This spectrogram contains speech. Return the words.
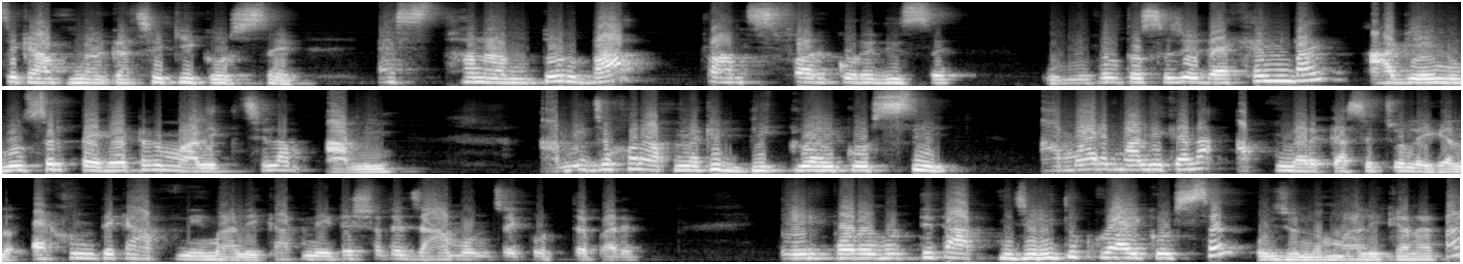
থেকে আপনার কাছে কি করছে? স্থানান্তর বা ট্রান্সফার করে দিছে। উনি বলতেছে যে, দেখেন ভাই, আগে নুডলস এর প্যাকেটের মালিক ছিলাম আমি। আমি যখন আপনাকে বিক্রয় করছি, আমার মালিকানা আপনার কাছে চলে গেল। এখন থেকে আপনি মালিক, আপনি এটার সাথে যা মন চাই করতে পারেন। এর পরবর্তীতে আপনি যেহেতু ক্রয় করছেন, ওই জন্য মালিকানাটা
